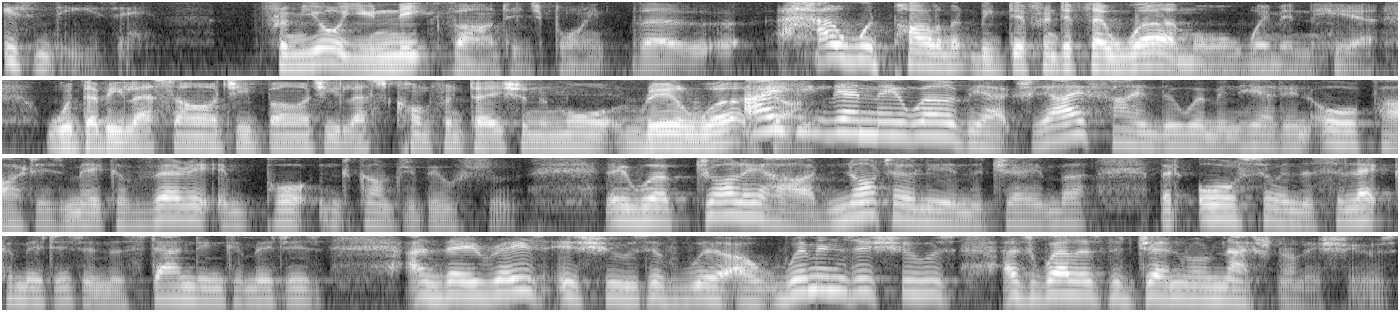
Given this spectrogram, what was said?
isn't easy. From your unique vantage point, though, how would Parliament be different if there were more women here? Would there be less argy-bargy, less confrontation and more real work I done? think there may well be, actually. I find the women here in all parties make a very important contribution. They work jolly hard, not only in the chamber, but also in the select committees, in the standing committees, and they raise issues of uh, women's issues as well as the general national issues.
